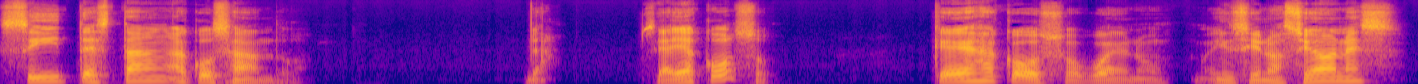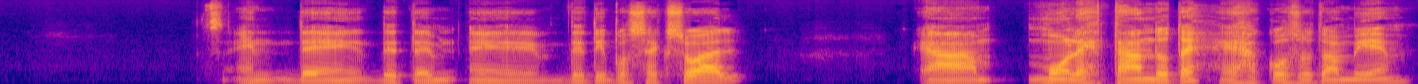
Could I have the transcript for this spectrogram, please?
Si te están acosando. Ya. Si hay acoso. ¿Qué es acoso? Bueno, insinuaciones de, eh, de tipo sexual, ah, molestándote, es acoso también,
